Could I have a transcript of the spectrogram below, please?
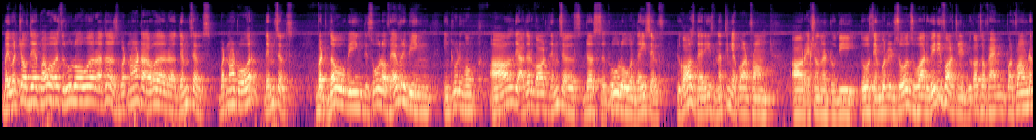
by virtue of their powers, rule over others, but not over uh, themselves, but not over themselves. But thou, being the soul of every being, including all the other gods themselves, does rule over thyself, because there is nothing apart from or external to thee. Those embodied souls who are very fortunate because of having performed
